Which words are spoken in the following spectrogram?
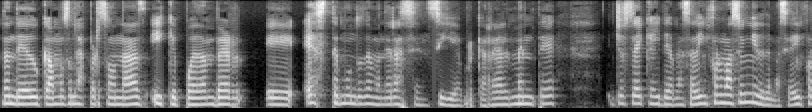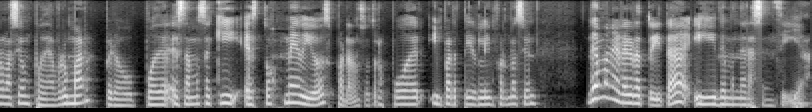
donde educamos a las personas y que puedan ver eh, este mundo de manera sencilla, porque realmente yo sé que hay demasiada información y de demasiada información puede abrumar, pero estamos aquí, estos medios, para nosotros poder impartir la información de manera gratuita y de manera sencilla.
